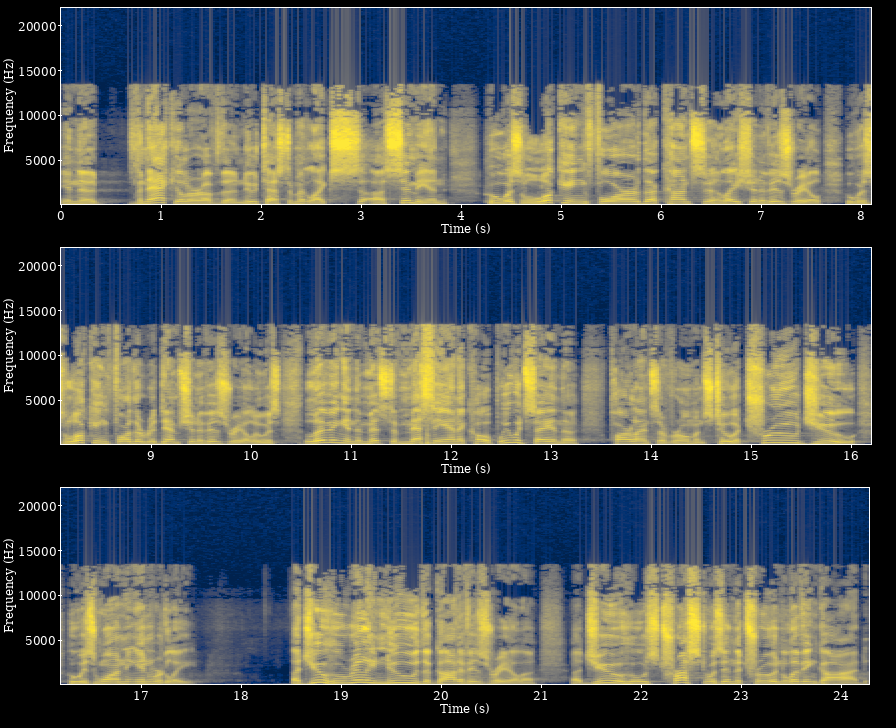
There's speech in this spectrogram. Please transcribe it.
in the vernacular of the New Testament, like uh, Simeon, who was looking for the consolation of Israel, who was looking for the redemption of Israel, who was living in the midst of messianic hope. We would say in the parlance of Romans 2, a true Jew who is one inwardly. A Jew who really knew the God of Israel, a, a Jew whose trust was in the true and living God,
